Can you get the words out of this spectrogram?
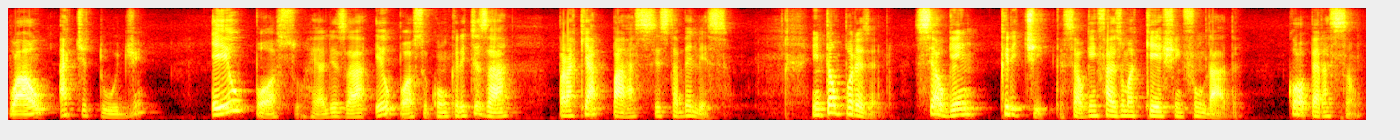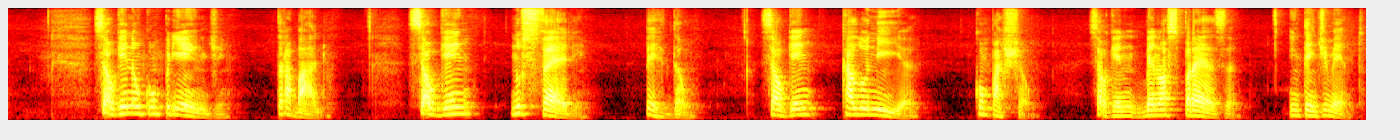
qual atitude eu posso realizar, eu posso concretizar para que a paz se estabeleça. Então, por exemplo, se alguém critica, se alguém faz uma queixa infundada, cooperação. Se alguém não compreende, trabalho. Se alguém nos fere, perdão. Se alguém calunia, compaixão. Se alguém menospreza, entendimento.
